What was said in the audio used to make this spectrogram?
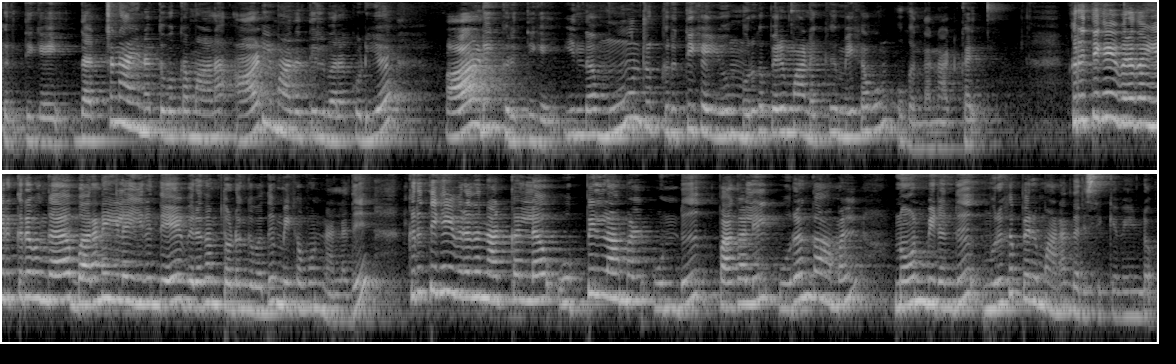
கிருத்திகை தட்சநாயன துவக்கமான ஆடி மாதத்தில் வரக்கூடிய ஆடி கிருத்திகை. இந்த மூன்று கிருத்திகையும் முருகப்பெருமானுக்கு மிகவும் உகந்த நாட்கள். கிருத்திகை விரதம் இருக்கிறவங்க பரணியில இருந்தே விரதம் தொடங்குவது மிகவும் நல்லது. கிருத்திகை விரத நாட்களில் உப்பில்லாமல் உண்டு பகலில் உறங்காமல் நோன்பிருந்து முருகப்பெருமானை தரிசிக்க வேண்டும்.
